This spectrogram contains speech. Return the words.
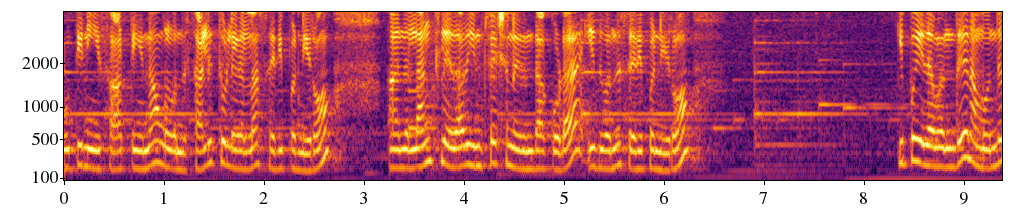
ஊற்றி நீங்கள் சாப்பிட்டீங்கன்னா உங்களுக்கு அந்த சளித்துளைகள்லாம் சரி பண்ணிடும் அந்த லங்ஸில் ஏதாவது இன்ஃபெக்ஷன் இருந்தால் கூட இது வந்து சரி பண்ணிடும் இப்போ இதை வந்து நம்ம வந்து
